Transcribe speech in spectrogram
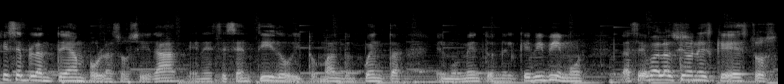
que se plantean por la sociedad en este sentido y tomando en cuenta el momento en el que vivimos, las evaluaciones que estos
